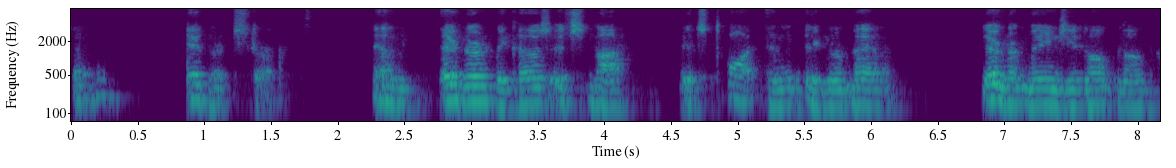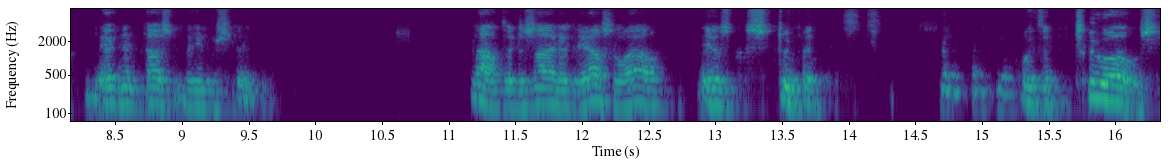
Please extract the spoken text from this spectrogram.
So, ignorant stuff. And ignorant because it's not, it's taught in an ignorant manner. Ignorant means you don't know. Ignorant doesn't mean you're stupid. Now, the design of the SOL is stupid with the two O's,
